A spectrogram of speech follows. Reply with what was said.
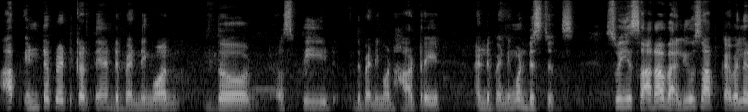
आप interpret करते हैं depending on the uh, speed depending on heart rate and depending on distance सो ये सारा वैल्यूज़ आप पहले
